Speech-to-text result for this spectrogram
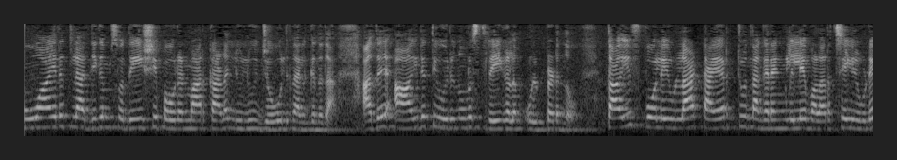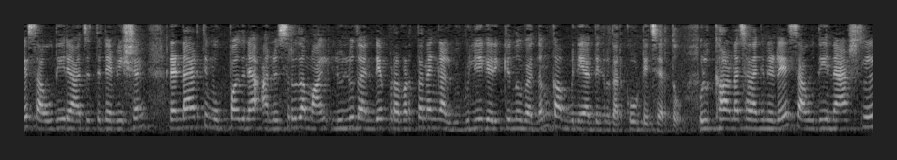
മൂവായിരത്തിലധികം സ്വദേശി പൗരന്മാർക്കാണ് ലുലു ജോലി നൽകുന്നത്. അതിൽ ആയിരത്തി ഒരുന്നൂറ് സ്ത്രീകളും ഉൾപ്പെടുന്നു. തൈഫ് പോലെയുള്ള ടയർ ടു നഗരങ്ങളിലെ വളർച്ചയിലൂടെ സൗദി രാജ്യത്തിന്റെ വിഷൻ രണ്ടായിരത്തി മുപ്പതിന് അനുസൃതമായി ലുലു തന്റെ പ്രവർത്തനങ്ങൾ വിപുലീകരിക്കുന്നുവെന്നും കമ്പനി അധികൃതർ കൂട്ടിച്ചേർത്തു. ഉദ്ഘാടന ചടങ്ങിനിടെ സൗദി നാഷണൽ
